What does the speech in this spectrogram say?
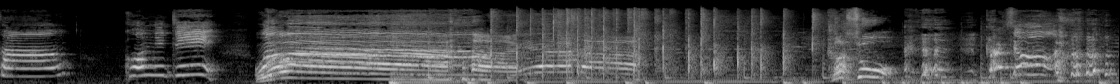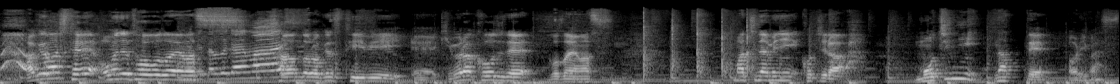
さんこんにちわわー。合唱。歌唱。あげましておめでとうございます。おめでとうございます。サウンドロケス TV、えー木村浩二でございます。まあちなみにこちら餅になっております。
